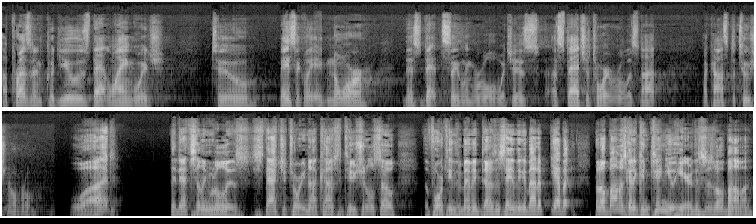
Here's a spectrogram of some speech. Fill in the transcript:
a president could use that language to basically ignore this debt ceiling rule, which is a statutory rule. It's not a constitutional rule. What? The debt ceiling rule is statutory, not constitutional. So the 14th Amendment doesn't say anything about it. Yeah, but but Obama's going to continue here. This is Obama.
